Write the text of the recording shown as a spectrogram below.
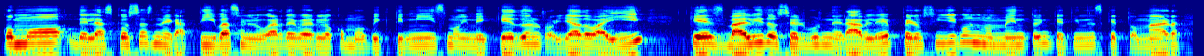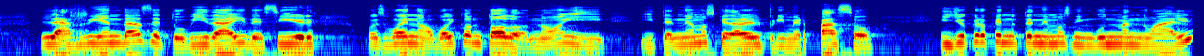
Como de las cosas negativas, en lugar de verlo como victimismo y me quedo enrollado ahí, que es válido ser vulnerable, pero sí llega un momento en que tienes que tomar las riendas de tu vida y decir, pues bueno, voy con todo, ¿no? Y, y tenemos que dar el primer paso. Y yo creo que no tenemos ningún manual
